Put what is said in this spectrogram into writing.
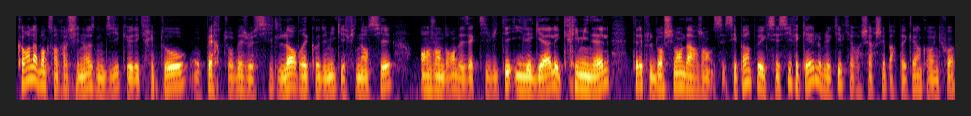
Quand la Banque centrale chinoise nous dit que les cryptos ont perturbé, je cite, l'ordre économique et financier, engendrant des activités illégales et criminelles, telles que le blanchiment d'argent, c'est pas un peu excessif? Et quel est l'objectif qui est recherché par Pékin, encore une fois,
